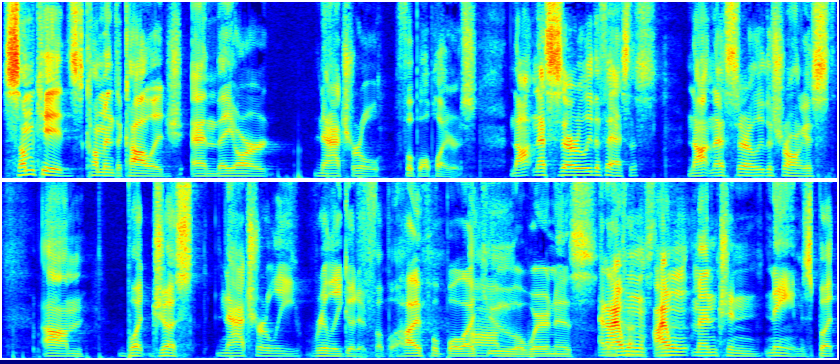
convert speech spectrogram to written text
Some kids come into college and they are natural football players, not necessarily the fastest, not necessarily the strongest, um, but just naturally really good at football. high football IQ, awareness, and I won't. I won't mention names, but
